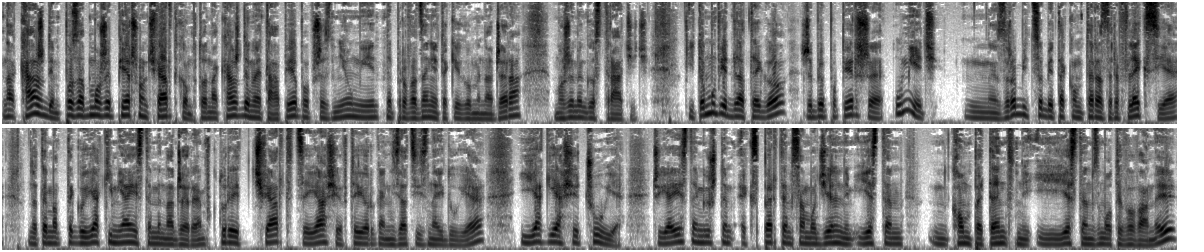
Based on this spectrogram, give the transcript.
na każdym, poza może pierwszą ćwiartką, to na każdym etapie poprzez nieumiejętne prowadzenie takiego menadżera możemy go stracić. I to mówię dlatego, żeby po pierwsze umieć zrobić sobie taką teraz refleksję na temat tego, jakim ja jestem menadżerem, w której ćwiartce ja się w tej organizacji znajduję i jak ja się czuję. Czy ja jestem już tym ekspertem samodzielnym i jestem mm, kompetentny i jestem zmotywowany,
